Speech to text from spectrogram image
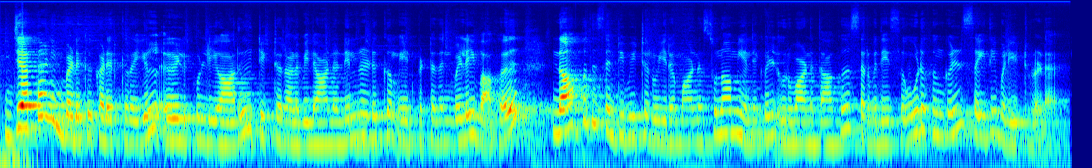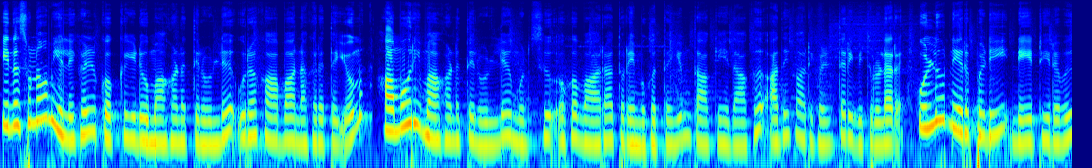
ஜப்பானின் வடக்கு கடற்கரையில் ஏழு புள்ளி ஆறு டிக்டர் அளவிலான நிலநடுக்கம் ஏற்பட்டதன் விளைவாக நாற்பது சென்டிமீட்டர் உயரமான சுனாமி அலைகள் உருவானதாக சர்வதேச ஊடகங்கள் செய்தி வெளியிட்டுள்ளன. இந்த சுனாமி அலைகள் கொக்கையிடோ மாகாணத்தில் உள்ள உரகாவா நகரத்தையும் ஹமோரி மாகாணத்தில் உள்ள முட்சு ஒகவாரா துறைமுகத்தையும் தாக்கியதாக அதிகாரிகள் தெரிவித்துள்ளனர். உள்ளூர் நேரப்படி நேற்றிரவு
